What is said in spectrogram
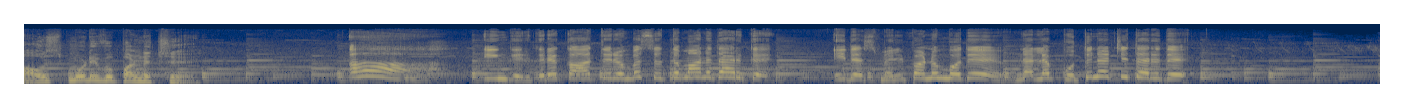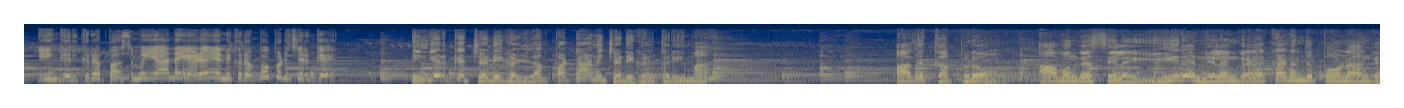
மவுஸ் முடிவு பண்ணுச்சு. ஆ இங்க இருக்கிற காத்து ரொம்ப சுத்தமானதா இருக்கு. இத ஸ்மெல் பண்ணும்போது நல்ல புத்துணர்ச்சி தருது. இங்க இருக்கிற பசுமையான இடம் எனக்கு ரொம்ப பிடிச்சிருக்கு. இங்க இருக்க செடிகள்ல பட்டாணி செடிகள் தெரியுமா? அதுக்கப்புறம் அவங்க சில ஈர நிலங்களை கடந்து போனாங்க.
